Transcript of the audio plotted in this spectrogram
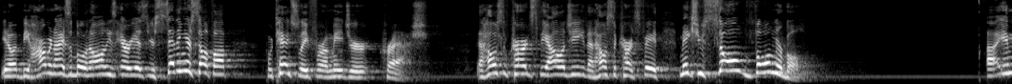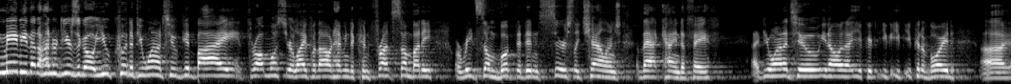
you know, be harmonizable in all these areas, you're setting yourself up potentially for a major crash. That house of cards theology, that house of cards faith makes you so vulnerable. Uh, it may be that 100 years ago you could, if you wanted to, get by throughout most of your life without having to confront somebody or read some book that didn't seriously challenge that kind of faith. If you wanted to, you know, that you could, you, you could avoid uh,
